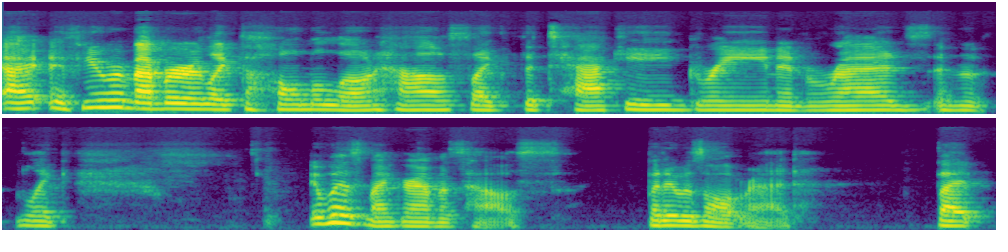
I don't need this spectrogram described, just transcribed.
I, if you remember, like the Home Alone house, like the tacky green and reds, and the, like, it was my grandma's house, but it was all red. But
